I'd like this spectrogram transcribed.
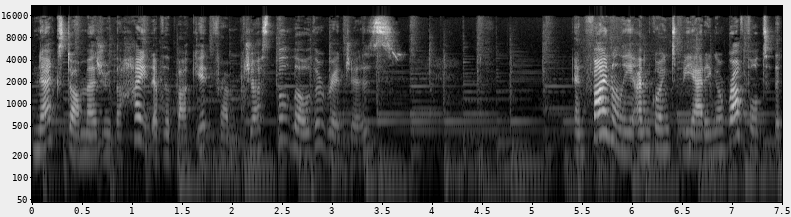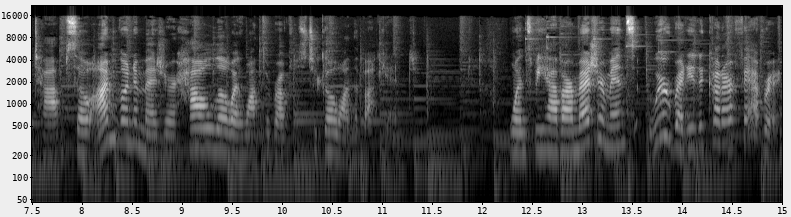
Next, I'll measure the height of the bucket from just below the ridges. And finally, I'm going to be adding a ruffle to the top, so I'm going to measure how low I want the ruffles to go on the bucket. Once we have our measurements, we're ready to cut our fabric.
